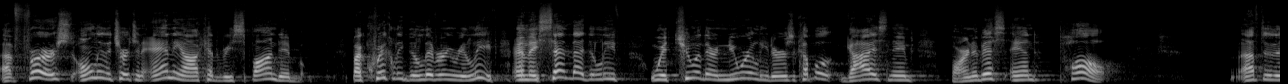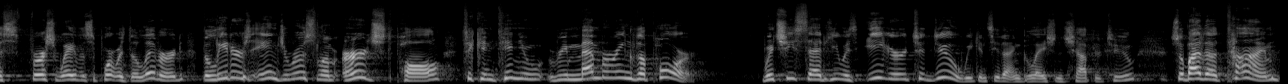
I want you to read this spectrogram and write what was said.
at first, only the church in Antioch had responded by quickly delivering relief. And they sent that relief with two of their newer leaders, a couple guys named Barnabas and Paul. After this first wave of support was delivered, the leaders in Jerusalem urged Paul to continue remembering the poor, which he said he was eager to do. We can see that in Galatians chapter 2. So by the time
